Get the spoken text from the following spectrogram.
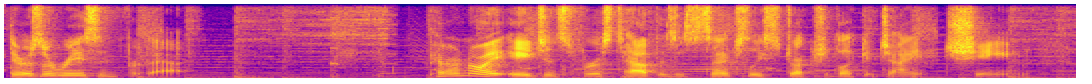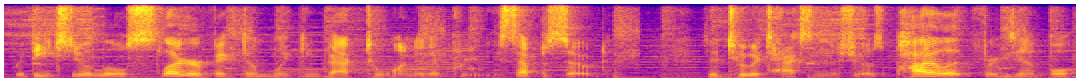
There's a reason for that. Paranoia Agent's first half is essentially structured like a giant chain, with each new little slugger victim linking back to one in a previous episode. The two attacks in the show's pilot, for example,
